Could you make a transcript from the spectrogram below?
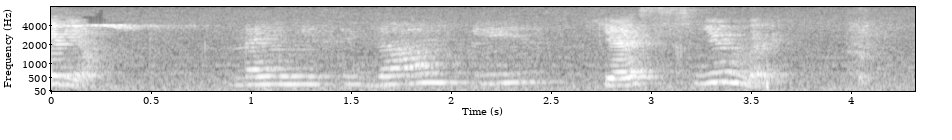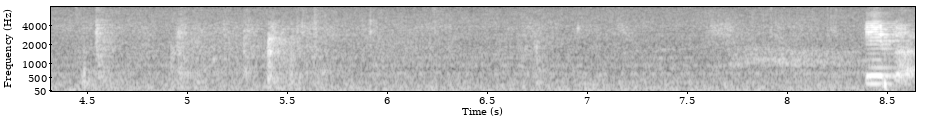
Célia. May we sit down, please? Yes, you may. Eva.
